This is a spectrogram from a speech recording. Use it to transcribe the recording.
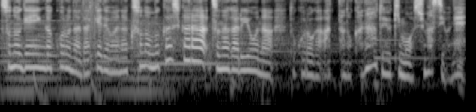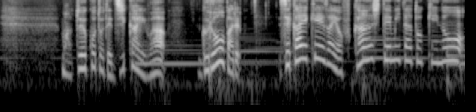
その原因がコロナだけではなくその昔からつながるようなところがあったのかなという気もしますよね。まあ、ということで次回はグローバル。世界経済を俯瞰してみた時の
